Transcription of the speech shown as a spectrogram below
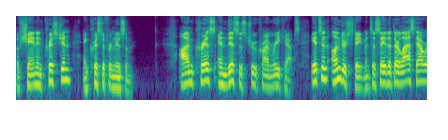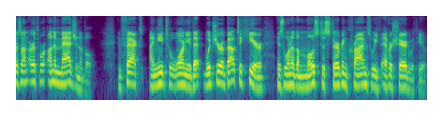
of Channon Christian and Christopher Newsom. I'm Chris, and this is True Crime Recaps. It's an understatement to say that their last hours on Earth were unimaginable. In fact, I need to warn you that what you're about to hear is one of the most disturbing crimes we've ever shared with you.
